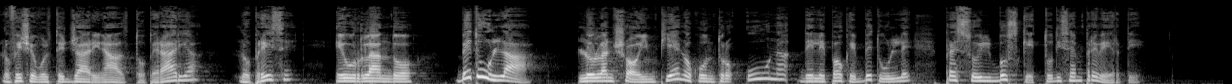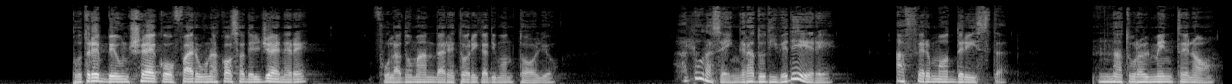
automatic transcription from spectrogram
lo fece volteggiare in alto per aria, lo prese e urlando Betulla! lo lanciò in pieno contro una delle poche betulle presso il boschetto di Sempreverdi. Potrebbe un cieco fare una cosa del genere? fu la domanda retorica di Montolio. Allora sei in grado di vedere, affermò Drist. Naturalmente no,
